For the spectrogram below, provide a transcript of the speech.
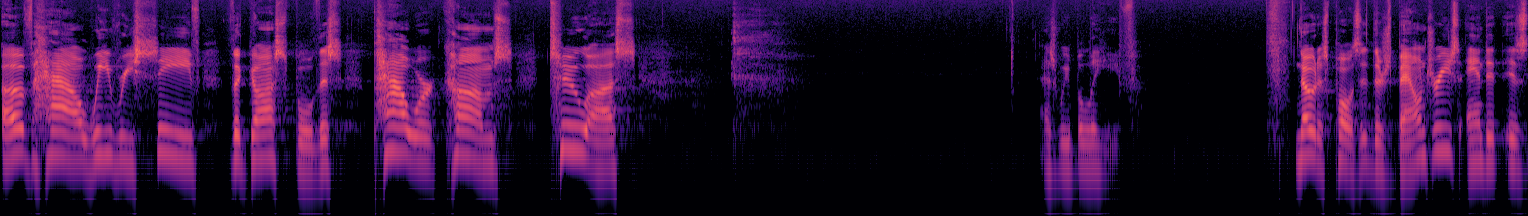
of how we receive the gospel. This power comes to us as we believe. Notice, Paul, there's boundaries and it is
